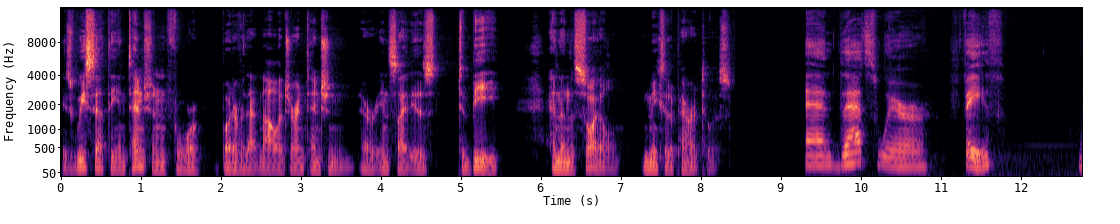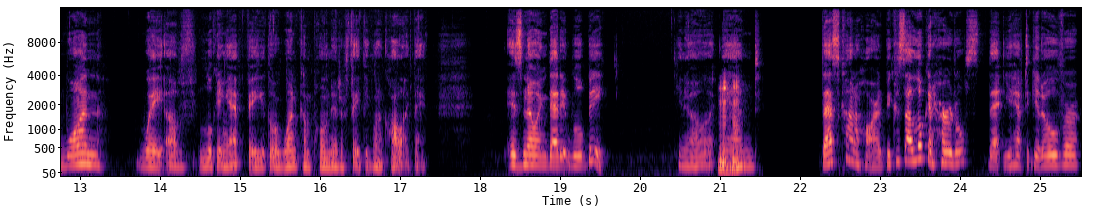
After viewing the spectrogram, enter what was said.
is we set the intention for whatever that knowledge or intention or insight is to be, and then the soil makes it apparent to us. And that's where faith, one way of looking at faith, or one component of faith, you want to call it like that, is knowing that it will be, you know, mm-hmm. and that's kind of hard because I look at hurdles that you have to get over.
